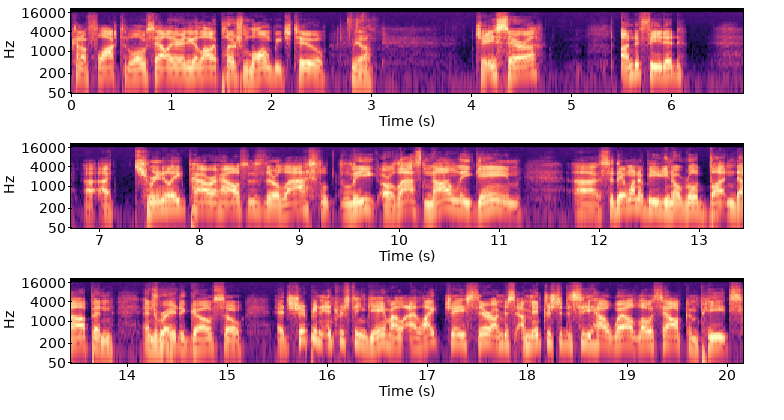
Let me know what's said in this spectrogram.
kind of flock to the Los Al area. They get a lot of players from Long Beach too. Yeah. JSerra, undefeated, uh, a Trinity League powerhouse. This is their last league or last non-league game. Uh, so they want to be, you know, real buttoned up and, and ready to go. So it should be an interesting game. I, I like JSerra. I'm just I'm interested to see how well Los Al competes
